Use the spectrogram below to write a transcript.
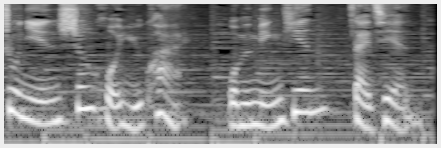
祝您生活愉快，我们明天再见。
